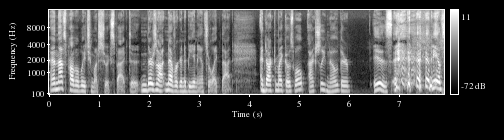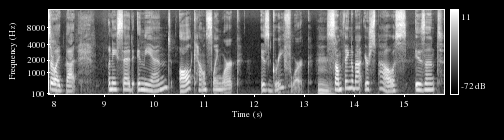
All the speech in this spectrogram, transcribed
And that's probably too much to expect. Uh, There's not never going to be an answer like that. And Dr. Mike goes, Well, actually, no, there is an answer like that. And he said, In the end, all counseling work is grief work. Hmm. Something about your spouse isn't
